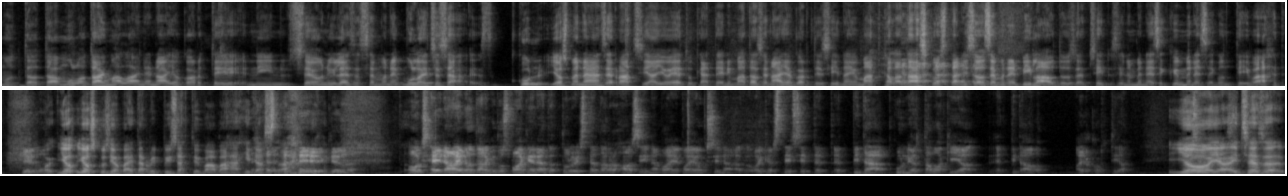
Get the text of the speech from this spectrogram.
mutta tota, mulla on taimaalainen ajokortti, niin se on yleensä semmoinen, mulla itse asiassa, kun, jos mä näen sen ratsia jo etukäteen, niin mä otan sen ajokortin siinä jo matkalla taskusta, niin se on semmoinen vilautus, että siinä menee se 10 sekuntia vaan. Kyllä. Joskus jopa ei tarvitse pysähtyä, vaan vähän hidastaa. niin, kyllä. Onko heidän ainoa tarkoitus vaan kerätä turisteilta rahaa siinä vai, vai onko siinä oikeasti sitten, että pitää kunnioittaa lakia, että pitää olla ajokorttia? Joo, ja itse asiassa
